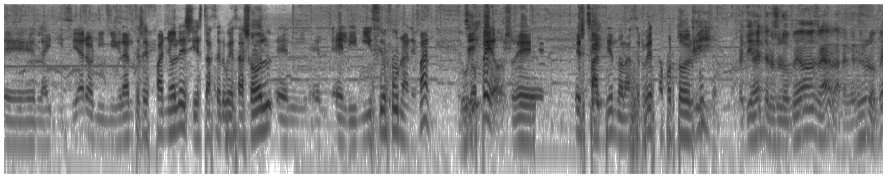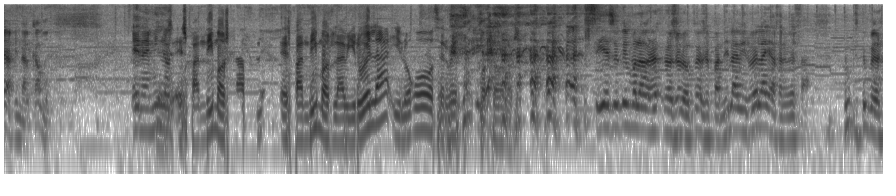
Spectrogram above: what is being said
eh, la iniciaron inmigrantes españoles y esta cerveza Sol, el, el- el inicio fue un alemán, Sí. europeos, eh, expandiendo la cerveza por todo el Sí, mundo. efectivamente, los europeos, claro, la cerveza es europea, al fin y al cabo. En el Es- 19... expandimos, la, expandimos la viruela y luego cerveza por todos sí, ese tiempo lo- los europeos, expandir la viruela y la cerveza. Pero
